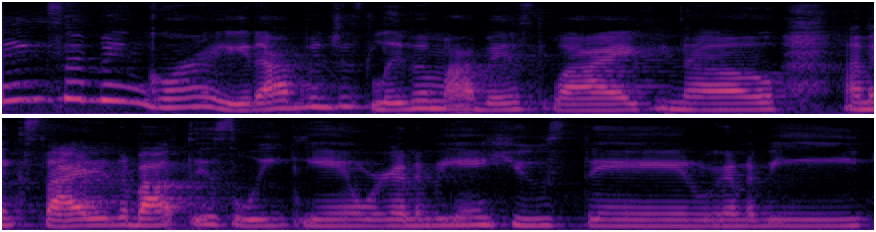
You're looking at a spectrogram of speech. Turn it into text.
things have been great. I've been just living my best life, you know. I'm excited about this weekend. We're gonna be in Houston. We're gonna be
